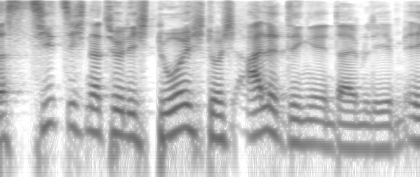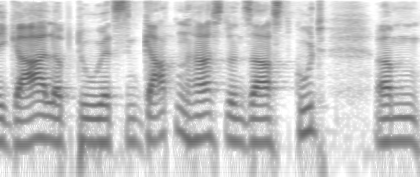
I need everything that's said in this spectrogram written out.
das zieht sich natürlich durch, durch alle Dinge in deinem Leben. Egal, ob du jetzt einen Garten hast und sagst, gut, ähm,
